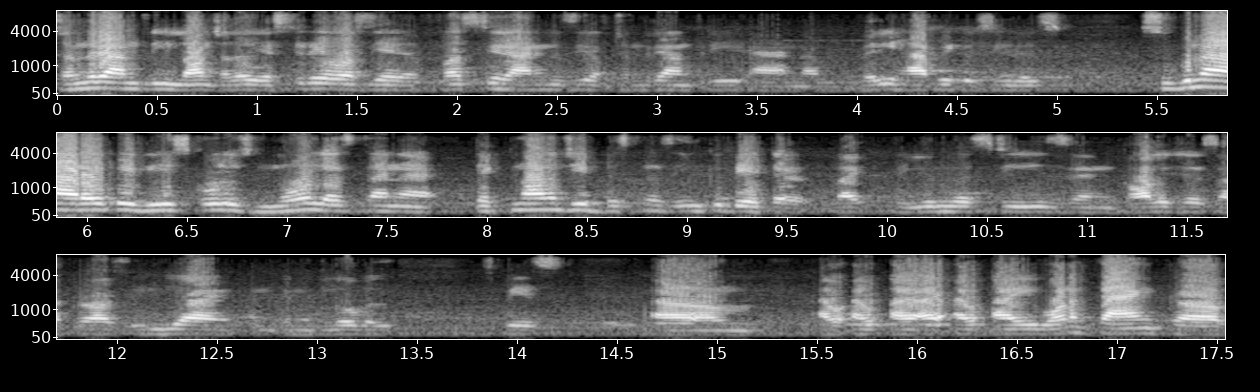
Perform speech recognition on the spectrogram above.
Chandrayaan 3 launch. Although yesterday was the first year anniversary of Chandrayaan 3, and I'm very happy to see this. Suguna RIP V School is no less than a technology business incubator, like the universities and colleges across India and, and global space. Um, I, I, I, I want to thank uh,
